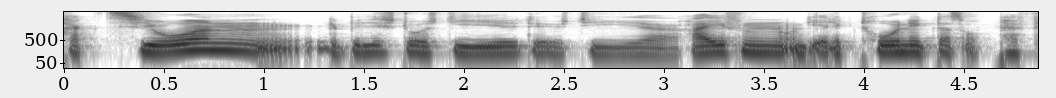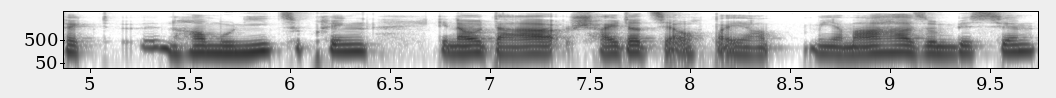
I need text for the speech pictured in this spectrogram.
Traktion, gebilligt durch die, durch die Reifen und die Elektronik, das auch perfekt in Harmonie zu bringen. Genau da scheitert es ja auch bei Yamaha so ein bisschen.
